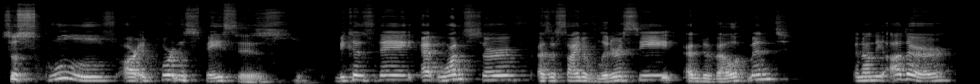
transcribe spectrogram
So schools are important spaces because they at once serve as a site of literacy and development and on the other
